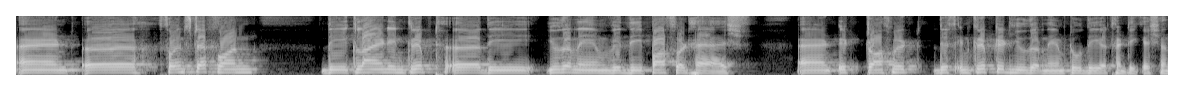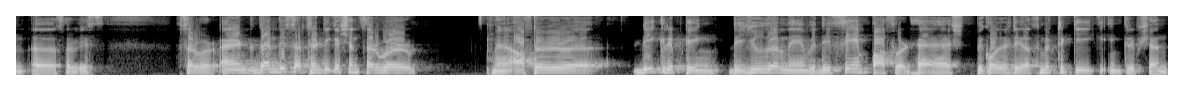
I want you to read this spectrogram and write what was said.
And uh, so in step one the client encrypt uh, the username with the password hash and it transmit this encrypted username to the authentication uh, service server. And then this authentication server uh, after uh, decrypting the username with the same password hash because it is a symmetric key encryption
